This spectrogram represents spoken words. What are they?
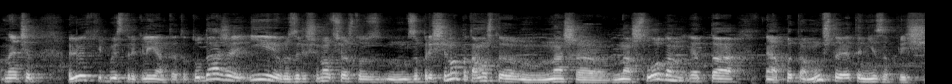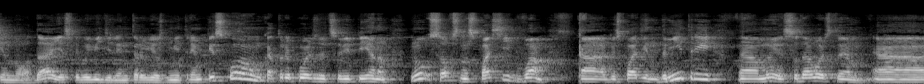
Значит, легкий, быстрый клиент это туда же, и разрешено все, что запрещено, потому что наша, наш слоган это а, «потому что это не запрещено». Да? Если вы видели интервью с Дмитрием Песковым, который пользуется VPN, ну, собственно, спасибо вам, а, господин Дмитрий. А, мы с удовольствием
